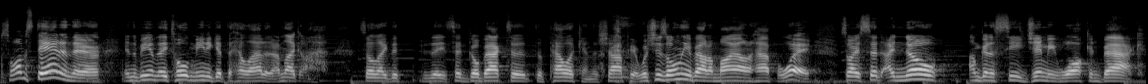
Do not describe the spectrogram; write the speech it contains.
So I'm standing there in the BM. They told me to get the hell out of there. I'm like, ah. so like they, they said, go back to the Pelican, the shop here, which is only about a mile and a half away. So I said, I know I'm gonna see Jimmy walking back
